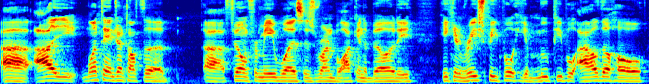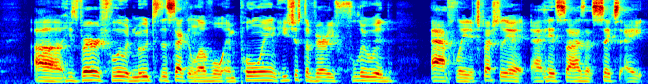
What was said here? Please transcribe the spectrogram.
Uh, I one thing jumped off the uh, film for me was his run blocking ability. He can reach people, he can move people out of the hole. Uh, he's very fluid, move to the second level and pulling. He's just a very fluid athlete, especially at, at his size at six eight.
